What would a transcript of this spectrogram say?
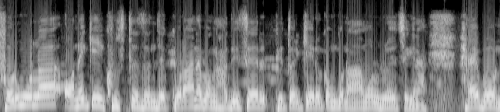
ফর্মুলা অনেকেই খুঁজতেছেন যে কোরআন এবং হাদিসের ভিতর কি এরকম কোনো আমল রয়েছে কিনা। হ্যাঁ বোন,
